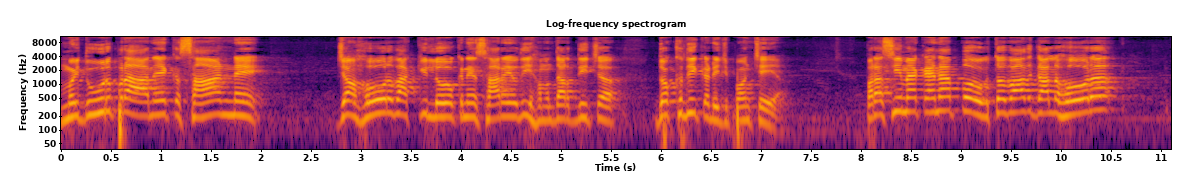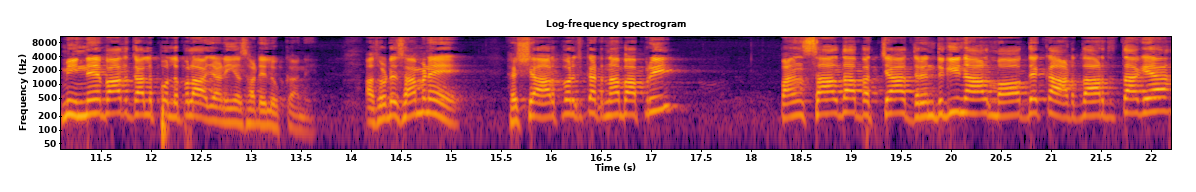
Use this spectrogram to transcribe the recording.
ਮਜ਼ਦੂਰ ਭਰਾ ਨੇ, ਕਿਸਾਨ ਨੇ, ਜਾਂ ਹੋਰ ਬਾਕੀ ਲੋਕ ਨੇ, ਸਾਰੇ ਉਹਦੀ ਹਮਦਰਦੀ 'ਚ ਦੁੱਖ ਦੀ ਘੜੀ 'ਚ ਪਹੁੰਚੇ ਆ। ਪਰ ਅਸੀਂ ਮੈਂ ਕਹਿੰਦਾ ਭੋਗ ਤੋਂ ਬਾਅਦ ਗੱਲ ਹੋਰ, ਮਹੀਨੇ ਬਾਅਦ ਗੱਲ ਭੁੱਲ ਭੁਲਾ ਜਾਣੀ ਆ ਸਾਡੇ ਲੋਕਾਂ ਨੇ। ਆ ਤੁਹਾਡੇ ਸਾਹਮਣੇ ਹੁਸ਼ਿਆਰਪੁਰ 'ਚ ਘਟਨਾ ਵਾਪਰੀ। 5 ਸਾਲ ਦਾ ਬੱਚਾ ਦਰਿੰਦਗੀ ਨਾਲ ਮੌਤ ਦੇ ਘਾਟ ਉਤਾਰ ਦਿੱਤਾ ਗਿਆ।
